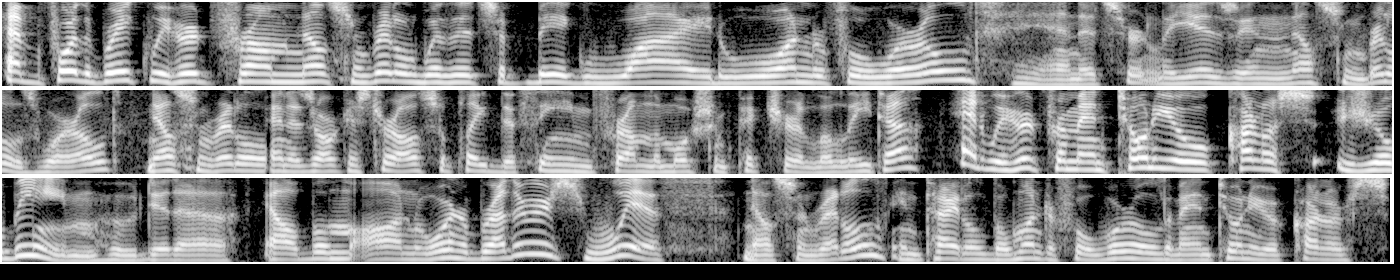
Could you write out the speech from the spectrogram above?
And before the break, we heard from Nelson Riddle with It's a Big, Wide, Wonderful World, and it certainly is in Nelson Riddle's world. Nelson Riddle and his orchestra also played the theme from the motion picture Lolita. And we heard from Antonio Carlos Jobim, who did a album on Warner Brothers with Nelson Riddle entitled The Wonderful World of Antonio Carlos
